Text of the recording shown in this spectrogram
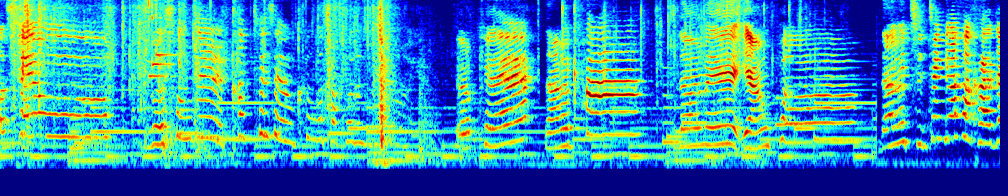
아 새우 이거 손질 카트 새우 큰 거 샀거든요 이렇게 그다음에 파 그다음에 양파 그다음에 짐 챙겨서 가자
